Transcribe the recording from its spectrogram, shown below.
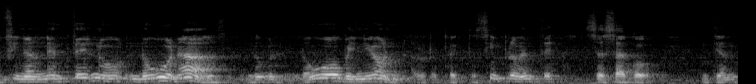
finalmente no, no hubo nada no, hubo opinión al respecto, simplemente se sacó. ¿entiendes?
